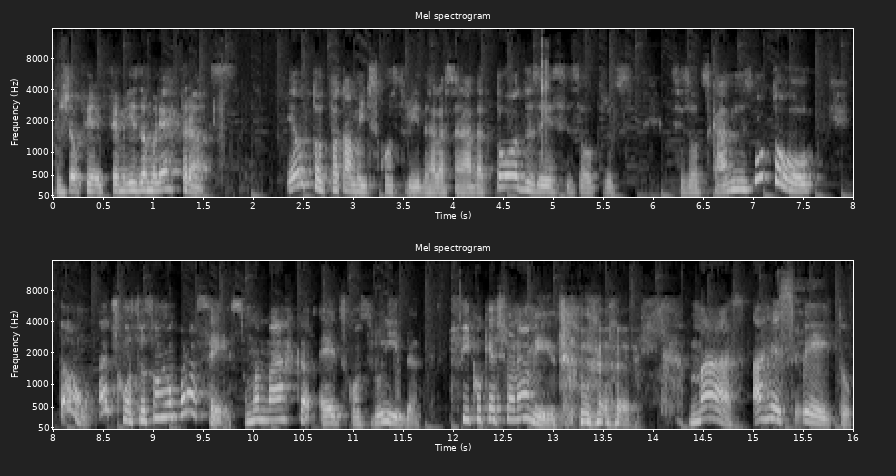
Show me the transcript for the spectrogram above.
a gente tem o feminismo da mulher trans. Eu tô totalmente desconstruído relacionado a todos esses outros, esses outros caminhos? Não tô. Então, a desconstrução é um processo. Uma marca é desconstruída? Fica o questionamento. Mas, a respeito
